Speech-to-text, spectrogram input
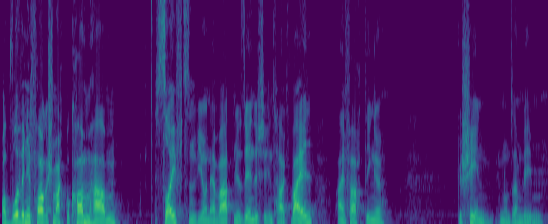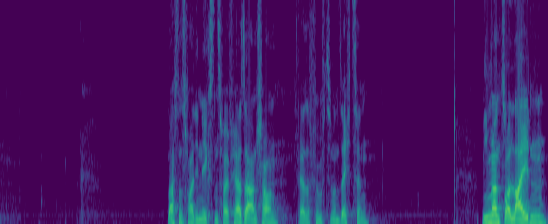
Obwohl wir den Vorgeschmack bekommen haben, seufzen wir und erwarten wir sehnsüchtig den Tag, weil einfach Dinge geschehen in unserem Leben. Lass uns mal die nächsten zwei Verse anschauen, Verse 15 und 16. Niemand soll leiden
